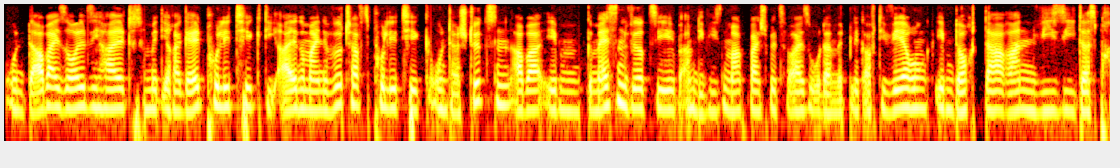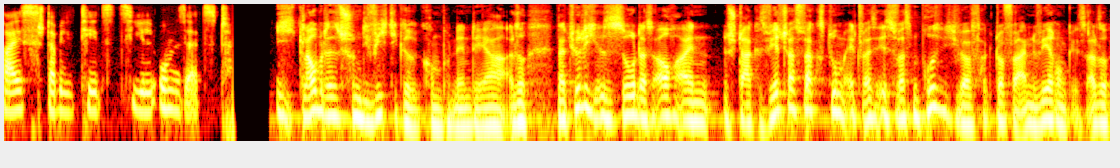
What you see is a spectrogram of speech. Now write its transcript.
Und dabei soll sie halt mit ihrer Geldpolitik die allgemeine Wirtschaftspolitik unterstützen, aber eben gemessen wird sie am Devisenmarkt beispielsweise oder mit Blick auf die Währung eben doch daran, wie sie das Preisstabilitätsziel umsetzt. Ich glaube, das ist schon die wichtigere Komponente, ja. Also natürlich ist es so, dass auch ein starkes Wirtschaftswachstum etwas ist, was ein positiver Faktor für eine Währung ist. Also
